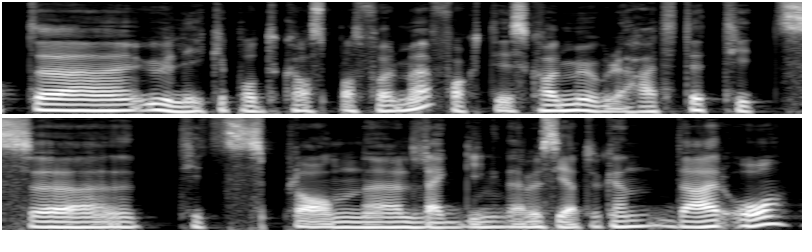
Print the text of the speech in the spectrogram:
at uh, ulike podkastplattformer faktisk har mulighet til tids, uh, tidsplanlegging. Dvs. Si at du kan der òg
